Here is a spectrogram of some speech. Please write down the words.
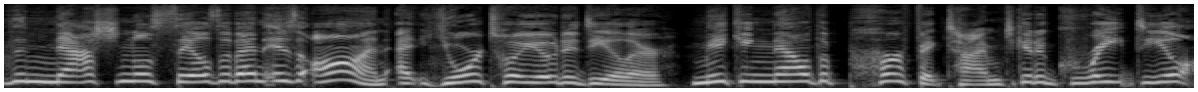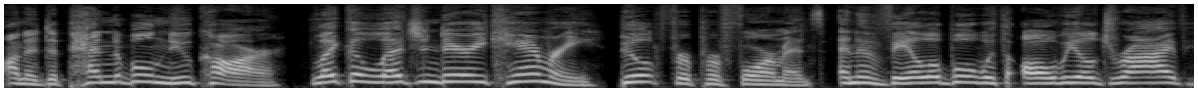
The national sales event is on at your Toyota dealer, making now the perfect time to get a great deal on a dependable new car. Like a legendary Camry, built for performance and available with all wheel drive,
